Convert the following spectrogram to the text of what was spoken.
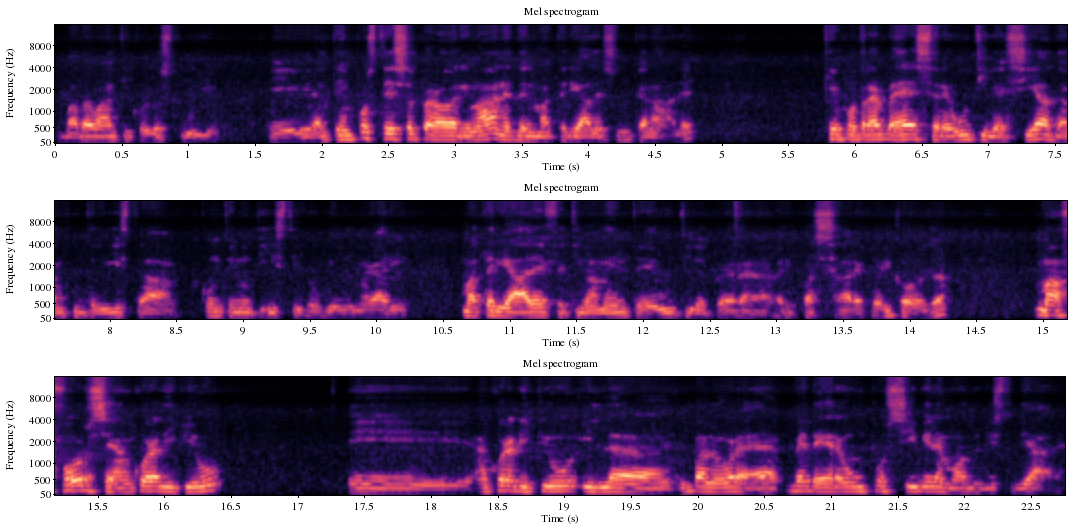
vado avanti con lo studio. E al tempo stesso però rimane del materiale sul canale che potrebbe essere utile sia da un punto di vista contenutistico, quindi magari materiale effettivamente utile per ripassare qualcosa, ma forse ancora di più ancora di più il, il, valore è vedere un possibile modo di studiare,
